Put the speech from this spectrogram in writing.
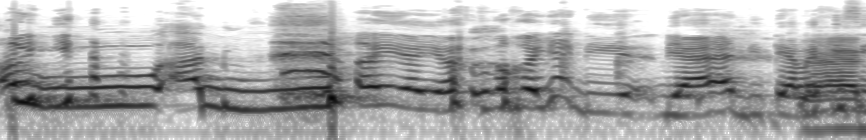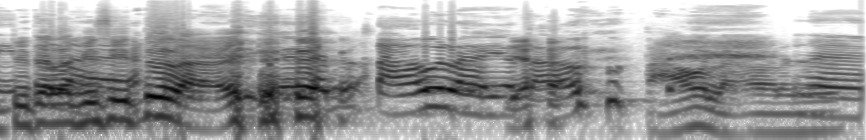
Oh, iya. Aduh. oh iya iya pokoknya di dia di televisi Ya, di televisi itu lah. ya kan tahu lah ya, Ya, tahu Tahu lah orang. Nah,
